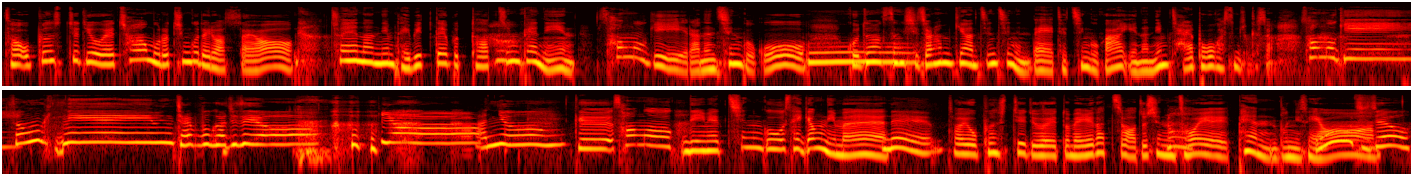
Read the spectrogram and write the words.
저 오픈 스튜디오에 처음으로 친구 데려왔어요. 최애나님 데뷔 때부터 찐팬인 성욱이라는 친구고 오. 고등학생 시절 함께한 찐친인데 제 친구가 예나님 잘 보고 갔으면 좋겠어요. 성욱이 성욱님 잘 보고 가주세요. 귀여워. 안녕. 그 성욱님의 친구 세경님은 네. 저희 오픈 스튜디오에 또 매일같이 와주시는 저의 팬 분이세요. 오 진짜요?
